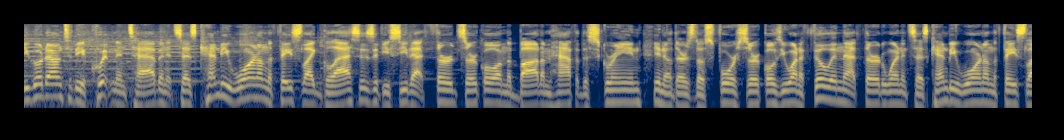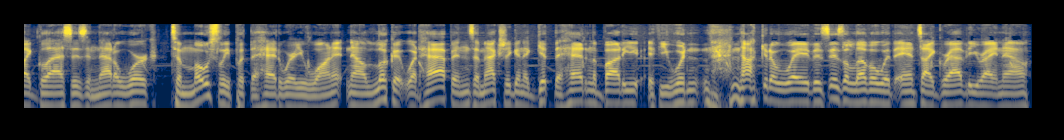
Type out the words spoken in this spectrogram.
you go down to the equipment tab and it says can be worn on the face like glasses. If you see that third circle on the bottom half of the screen, you know, there's those four circles. You want to fill in that third one. It says can be worn on the face like glasses and that'll work to mostly put the head where you want it. Now look at what happens. I'm actually going to get the head and the body. If you wouldn't knock it away, this is a level with anti-gravity right now.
